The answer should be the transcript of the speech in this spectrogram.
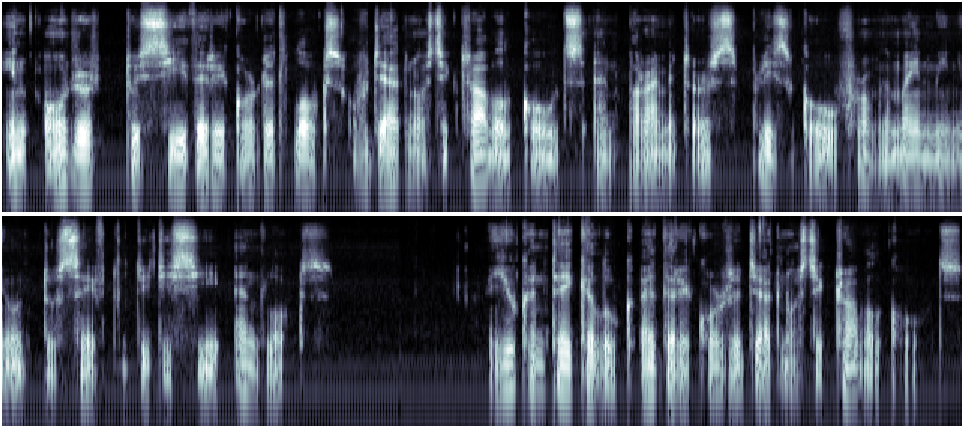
In order to see the recorded logs of diagnostic trouble codes and parameters, please go from the main menu to Save to DTC and Logs. You can take a look at the recorded diagnostic trouble codes.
